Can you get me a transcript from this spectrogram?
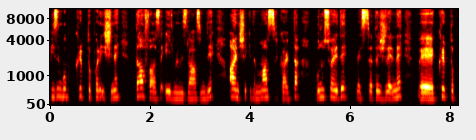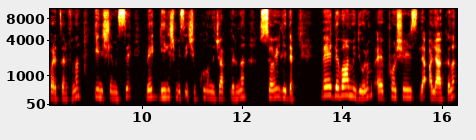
Bizim bu kripto para işine daha fazla eğilmemiz lazım diye. Aynı şekilde Mastercard da bunu söyledi ve stratejilerine e, kripto para tarafının genişlemesi ve gelişmesi için kullanacaklarını söyledi. Ve devam ediyorum e, ProShares ile alakalı.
